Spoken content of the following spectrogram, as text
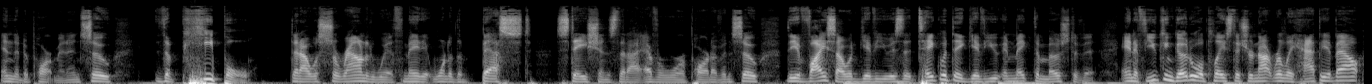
in the department. And so the people that I was surrounded with made it one of the best stations that I ever were a part of. And so the advice I would give you is that take what they give you and make the most of it. And if you can go to a place that you're not really happy about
